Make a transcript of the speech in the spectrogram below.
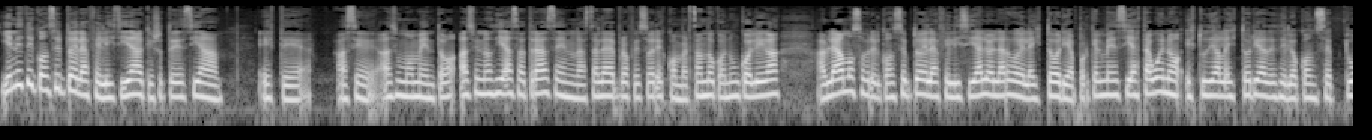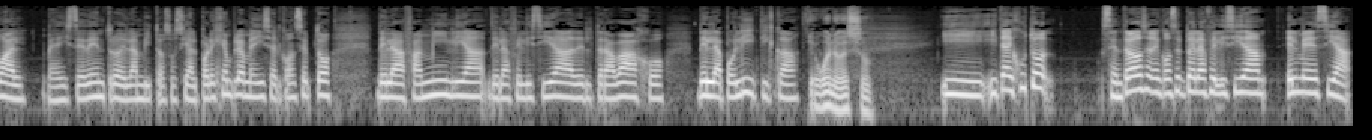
Y en este concepto de la felicidad que yo te decía este, hace, hace un momento, hace unos días atrás en la sala de profesores conversando con un colega, hablábamos sobre el concepto de la felicidad a lo largo de la historia, porque él me decía, está bueno estudiar la historia desde lo conceptual, me dice, dentro del ámbito social. Por ejemplo, me dice el concepto de la familia, de la felicidad, del trabajo, de la política. Qué bueno eso. Y, y justo centrados en el concepto de la felicidad, él me decía,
